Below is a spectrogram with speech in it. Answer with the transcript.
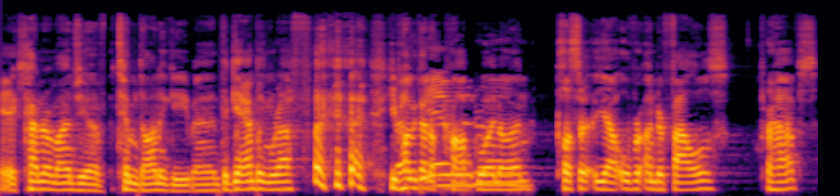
It kind of reminds you of Tim Donaghy, man, the gambling ref. he probably got a prop going on. Plus, uh, yeah, over under fouls, perhaps.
